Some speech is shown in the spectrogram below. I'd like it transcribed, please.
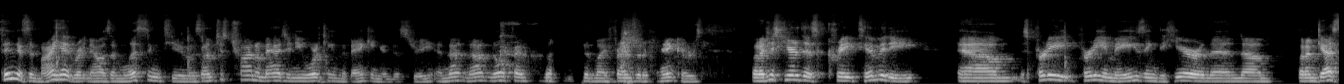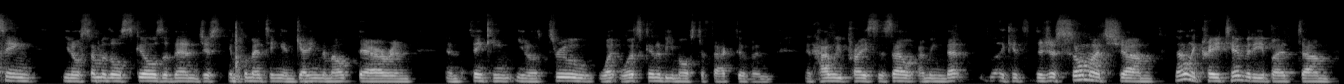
thing that's in my head right now as I'm listening to you is I'm just trying to imagine you working in the banking industry, and not not no offense to my friends that are bankers, but I just hear this creativity. Um, it's pretty pretty amazing to hear, and then um, but I'm guessing you know some of those skills of then just implementing and getting them out there and and thinking you know through what what's going to be most effective and and how we price this out. I mean that like it's there's just so much um, not only creativity but um,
